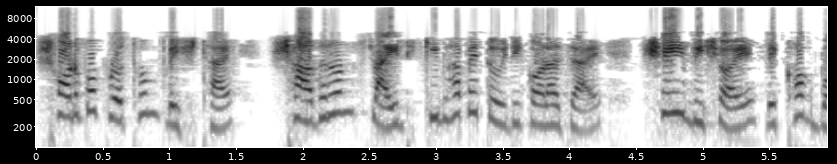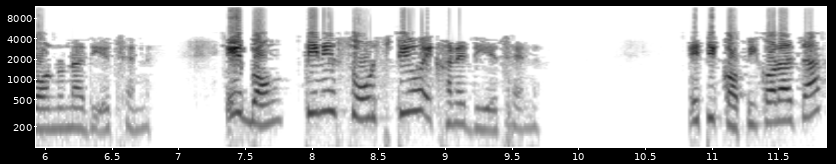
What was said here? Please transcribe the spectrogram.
সর্বপ্রথম পৃষ্ঠায় সাধারণ স্লাইড কীভাবে তৈরি করা যায় সেই বিষয়ে লেখক বর্ণনা দিয়েছেন এবং তিনি সোর্সটিও এখানে দিয়েছেন। এটি কপি করা যাক।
